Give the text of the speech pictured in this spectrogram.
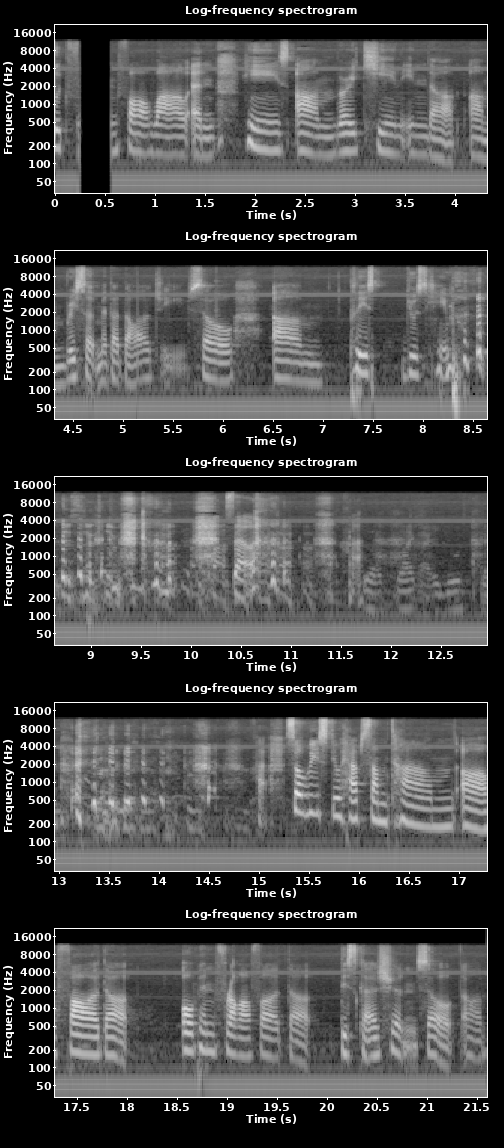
good friend for a while, and he's um, very keen in the um, research methodology. So um, please use him. so. so we still have some time uh, for the open floor for the discussion. So um,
